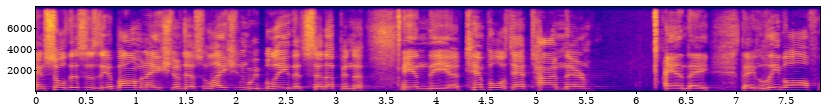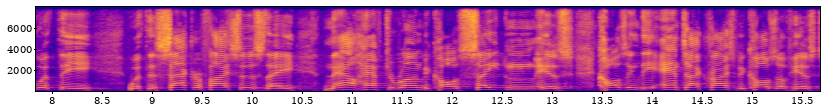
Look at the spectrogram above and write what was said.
And so this is the abomination of desolation. We believe that's set up in the in the uh, temple at that time there and they, they leave off with the, with the sacrifices. They now have to run because Satan is causing the Antichrist, because of his,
